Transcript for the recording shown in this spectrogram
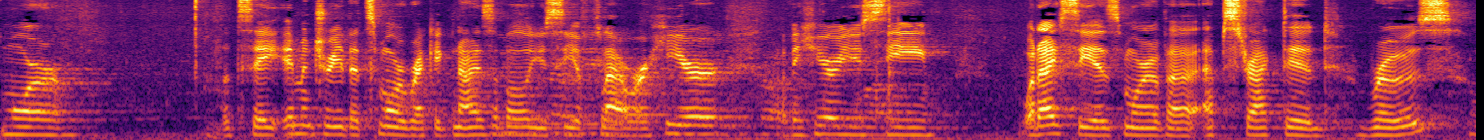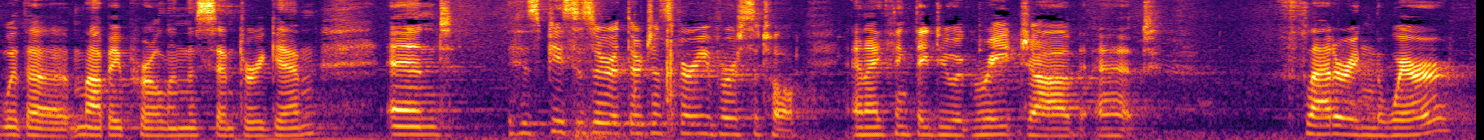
more, let's say, imagery that's more recognizable. You see a flower here. Over here you see what I see is more of a abstracted rose with a mabe pearl in the center again. And his pieces are, they're just very versatile. And I think they do a great job at flattering the wearer.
